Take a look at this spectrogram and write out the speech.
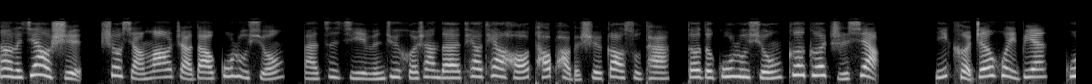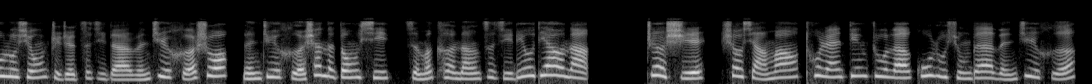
到了教室，瘦小猫找到咕噜熊。把自己文具盒上的跳跳猴逃跑的事告诉他，逗得咕噜熊咯咯直笑。你可真会编！咕噜熊指着自己的文具盒说：“文具盒上的东西怎么可能自己溜掉呢？”这时，瘦小猫突然盯住了咕噜熊的文具盒。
